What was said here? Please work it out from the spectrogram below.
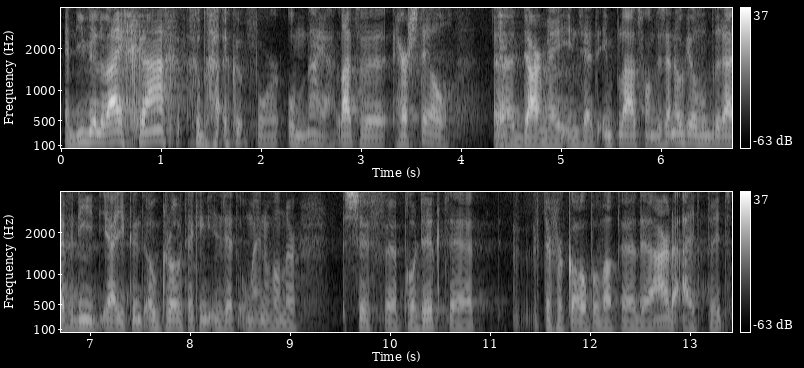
En die willen wij graag gebruiken voor, om, nou ja, laten we herstel eh, Ja. daarmee inzetten. In plaats van, er zijn ook heel veel bedrijven die, ja, je kunt ook growth hacking inzetten om een of ander suf eh, product te verkopen wat de aarde uitput.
